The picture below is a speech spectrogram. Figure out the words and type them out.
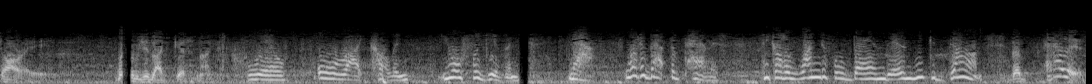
sorry. Where would you like to go tonight? Well, all right, Colin. You're forgiven. Now, what about the palace? They got a wonderful band there, and we could dance. The palace.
